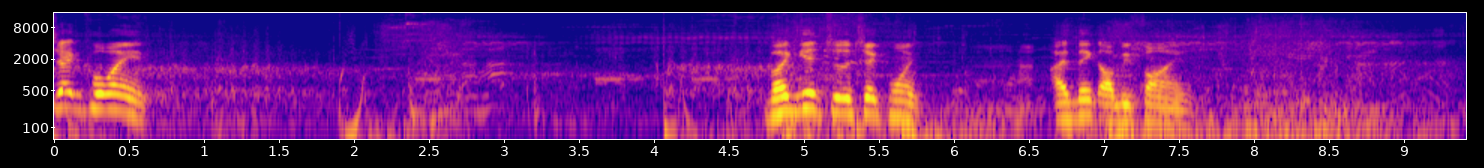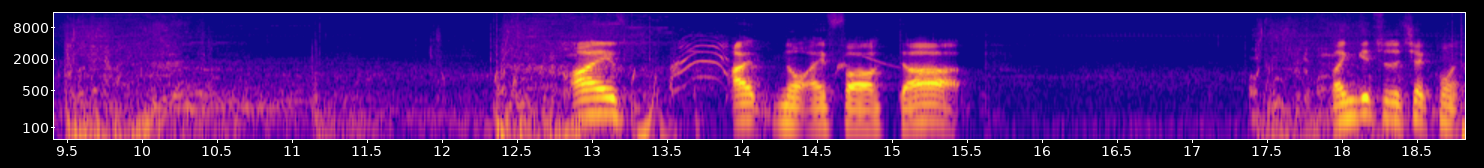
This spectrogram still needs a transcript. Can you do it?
Checkpoint. If I get to the checkpoint, I think I'll be fine. I, I, no, I fucked up. If I can get to the checkpoint.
